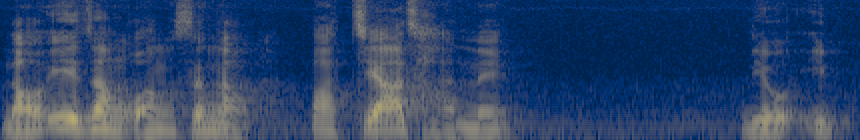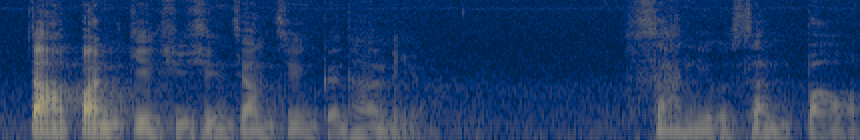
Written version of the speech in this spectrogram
老业障往生啊，把家产呢留一大半给徐姓将军跟他女儿，善有善报啊。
